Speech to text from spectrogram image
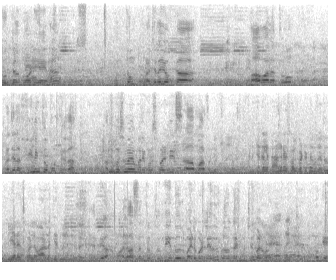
లోకల్ బాడీ అయినా మొత్తం ప్రజల యొక్క భావాలతో ప్రజల ఫీలింగ్తో పోతుంది కదా. అందుకోసమే మరి మున్సిపాలిటీస్ మారుతుండొచ్చు. అంటే జనరల్ కాంగ్రెస్ వాళ్ళు పెట్టడం వేరు బీఆర్ఎస్ వాళ్ళు వాళ్ళ ఏంది, వాళ్ళ అసంతృప్తి ఉంది ఇన్ని రోజులు బయటపడలేదు ఇప్పుడు అవకాశం వచ్చింది బయటపడుతుంది ఓకే.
